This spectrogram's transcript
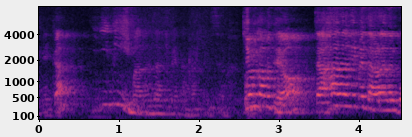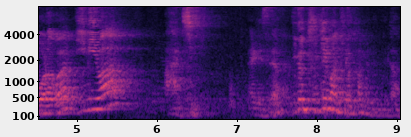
그러니까 이미 임한 하나님의 나라가 있어요. 기억하면 돼요. 자, 하나님의 나라는 뭐라고요? 이미와 아직. 알겠어요? 이거 두 개만 기억하면 됩니다.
